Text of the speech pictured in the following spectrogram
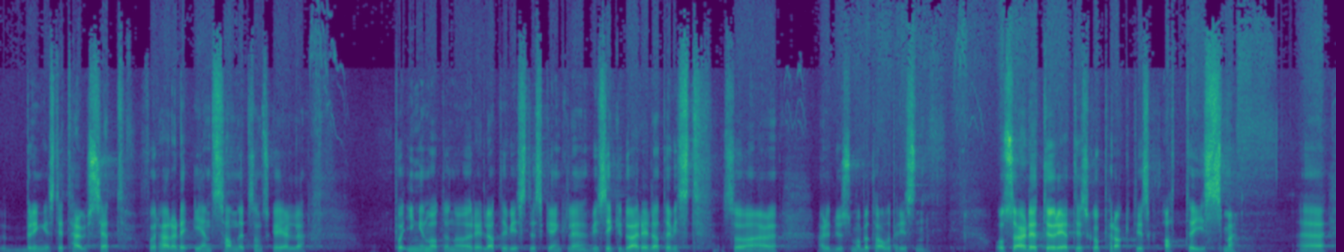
bringes til taushet, for her er det én sannhet som skal gjelde. På ingen måte noe relativistisk, egentlig. Hvis ikke du er relativist, så er, det du som må betale prisen. Og så er det teoretisk og praktisk ateisme. Eh,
